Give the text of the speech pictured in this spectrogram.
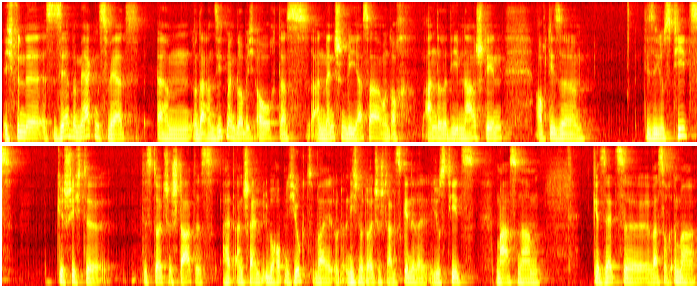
ich finde es sehr bemerkenswert ähm, und daran sieht man, glaube ich, auch, dass an Menschen wie Yasser und auch andere, die ihm nahestehen, auch diese, diese Justizgeschichte des deutschen Staates halt anscheinend überhaupt nicht juckt, weil, oder nicht nur deutschen Staates, generell Justizmaßnahmen, Gesetze, was auch immer,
